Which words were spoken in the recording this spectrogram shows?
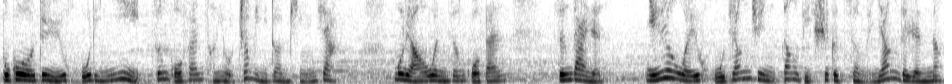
不过，对于胡林翼，曾国藩曾有这么一段评价：幕僚问曾国藩，曾大人。您认为胡将军到底是个怎么样的人呢？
